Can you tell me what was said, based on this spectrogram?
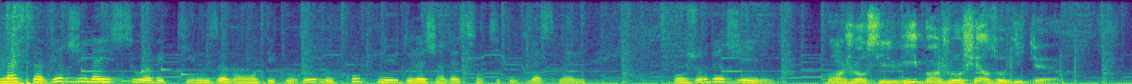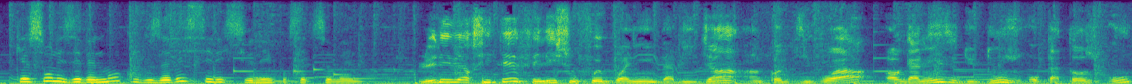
Place à Virgile Aissou avec qui nous allons découvrir le contenu de l'agenda scientifique de la semaine. Bonjour Virgile. Bonjour Sylvie, bonjour chers auditeurs. Quels sont les événements que vous avez sélectionnés pour cette semaine? L'université Félix Houphouët-Boigny d'Abidjan en Côte d'Ivoire organise du 12 au 14 août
